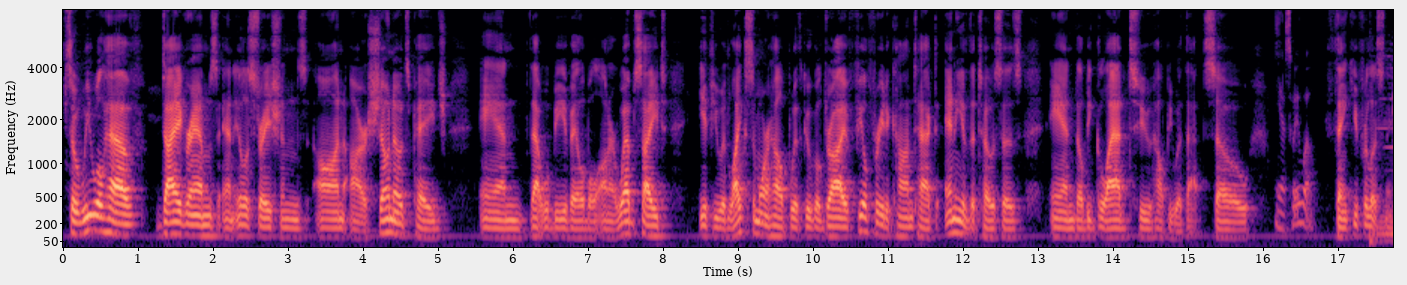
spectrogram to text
So we will have diagrams and illustrations on our show notes page, and that will be available on our website. If you would like some more help with Google Drive, feel free to contact any of the TOSAs and they'll be glad to help you with that. So, yes, we will. Thank you for listening.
